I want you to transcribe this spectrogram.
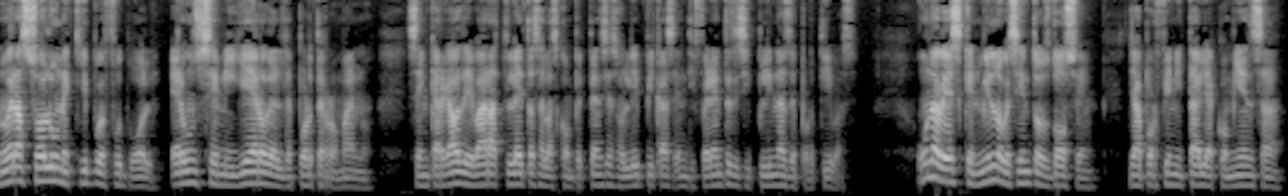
no era solo un equipo de fútbol, era un semillero del deporte romano. Se encargaba de llevar atletas a las competencias olímpicas en diferentes disciplinas deportivas. Una vez que en 1912 ya por fin Italia comienza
